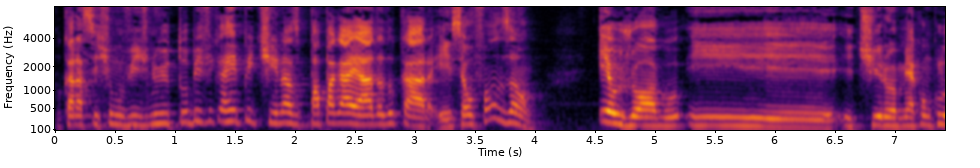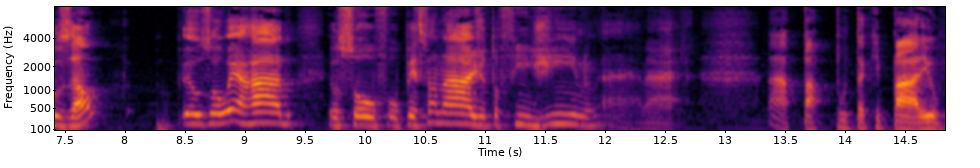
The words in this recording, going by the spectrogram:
o cara assiste um vídeo no YouTube e fica repetindo as papagaiadas do cara. Esse é o fãzão. Eu jogo e, e tiro a minha conclusão. Eu sou o errado, eu sou o personagem, eu tô fingindo. Ah, ah pra puta que pariu.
